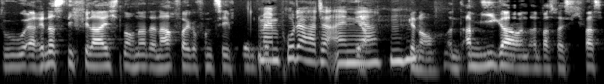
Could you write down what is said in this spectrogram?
Du erinnerst dich vielleicht noch, ne, der Nachfolger vom C64. Mein Bruder hatte einen, ja. ja. Mhm. Genau. Und Amiga und, und was weiß ich was.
